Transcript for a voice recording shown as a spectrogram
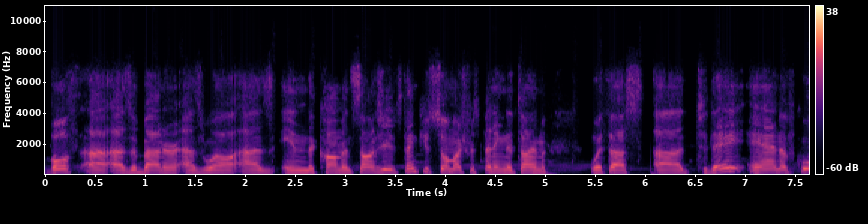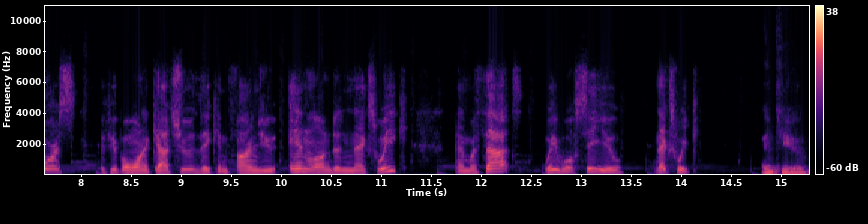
both uh, as a banner as well as in the comments. Sanjeev, thank you so much for spending the time with us uh, today. And of course, if people want to catch you, they can find you in London next week. And with that, we will see you next week. Thank you.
